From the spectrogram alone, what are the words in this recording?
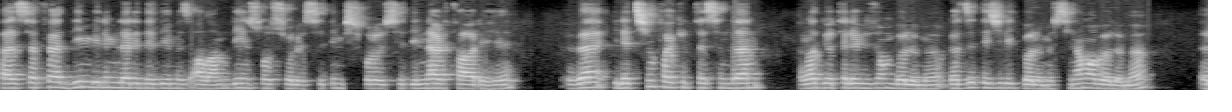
felsefe, din bilimleri dediğimiz alan, din sosyolojisi, din psikolojisi, dinler tarihi ve iletişim fakültesinden radyo televizyon bölümü, gazetecilik bölümü, sinema bölümü, e,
